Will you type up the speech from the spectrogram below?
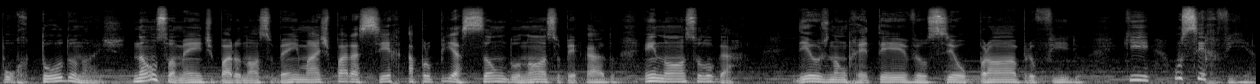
por todo nós, não somente para o nosso bem, mas para ser apropriação do nosso pecado em nosso lugar. Deus não reteve o seu próprio filho, que o servia,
